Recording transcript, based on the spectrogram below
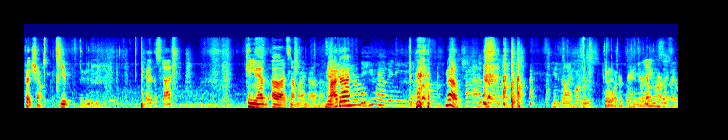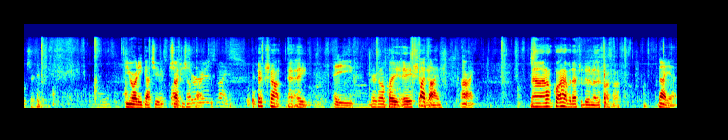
Pet shop. you. Have this die. Can you have? Uh, it's not mine. I don't know. My die? Do you have any, uh, No. the shop has any, uh, Hinterland Harbors? Good work. Yep. Harbors, I will check it. You already got you shot your shot. Sure Alright. is nice. Pick shot at eight. A They're gonna play a shadow. five five. All right. No, I don't quite have enough to do another five five. Not yet.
